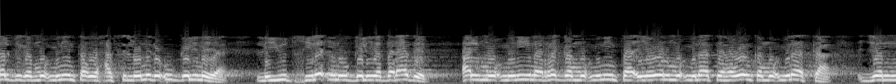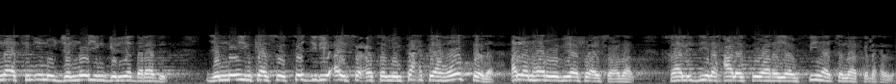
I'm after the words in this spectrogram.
qalbiga mu'miniinta uu xasiloonnida u gelinayaa liyudkhila inuu geliyo daraaddeed almu'miniina ragga mu'miniinta iyo walmu'minaati haweenka mu'minaadka jannaatin inuu jannooyin geliyo daraaddeed. Jannooyinkaasoo tajrii ay socoto min taxtiha hoosteeda alanhaar webiyaashu ay socdaan. Khaalidiina xaalay ku waarayaan fiiha jannaadka dhexdooda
